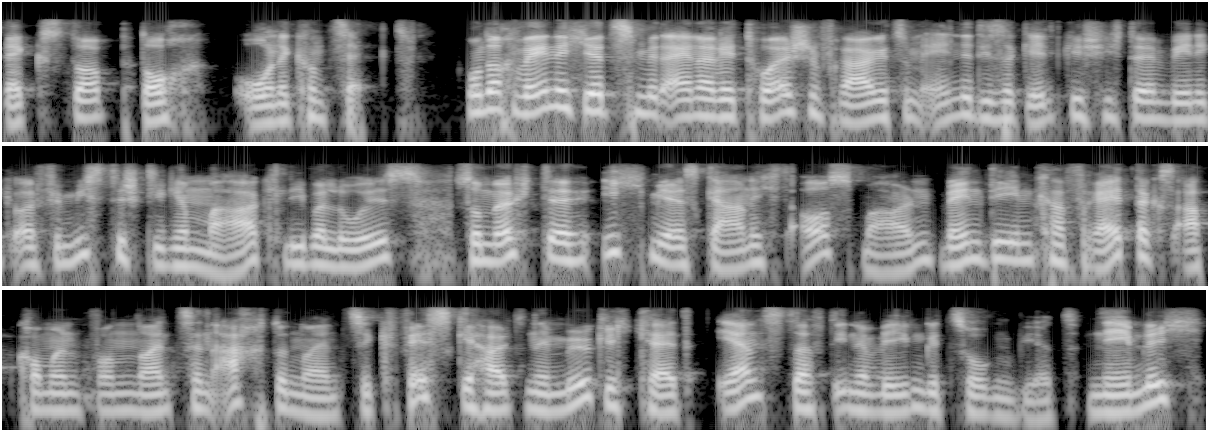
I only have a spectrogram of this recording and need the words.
Backstop doch ohne Konzept. Und auch wenn ich jetzt mit einer rhetorischen Frage zum Ende dieser Geldgeschichte ein wenig euphemistisch klingen mag, lieber Louis, so möchte ich mir es gar nicht ausmalen, wenn die im Karfreitagsabkommen von 1998 festgehaltene Möglichkeit ernsthaft in Erwägung gezogen wird, nämlich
